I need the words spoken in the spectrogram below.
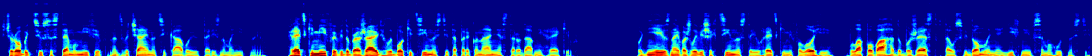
що робить цю систему міфів надзвичайно цікавою та різноманітною. Грецькі міфи відображають глибокі цінності та переконання стародавніх греків. Однією з найважливіших цінностей у грецькій міфології була повага до божеств та усвідомлення їхньої всемогутності.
